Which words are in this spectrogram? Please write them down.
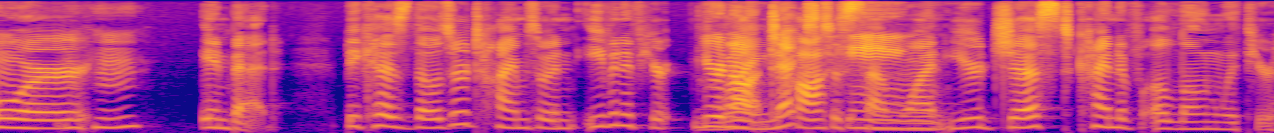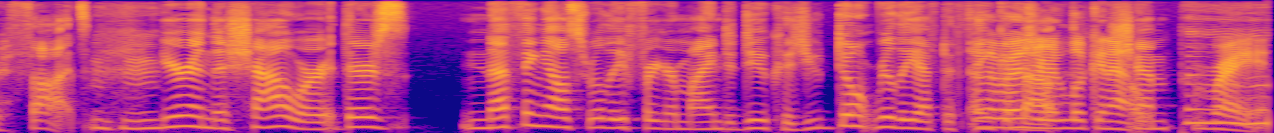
or Mhm. in bed because those are times when even if you're You're not next to someone, you're just kind of alone with your thoughts. Mhm. You're in the shower. There's nothing else really for your mind to do because you don't really have to think Otherwise, about you're looking at- shampoo, right.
